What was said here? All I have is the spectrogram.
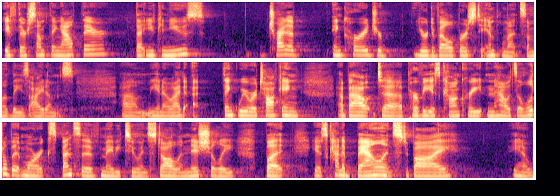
if there's something out there that you can use, try to encourage your, your developers to implement some of these items. Um, you know, I, I think we were talking about uh, pervious concrete and how it's a little bit more expensive maybe to install initially, but it's kind of balanced by, you know,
